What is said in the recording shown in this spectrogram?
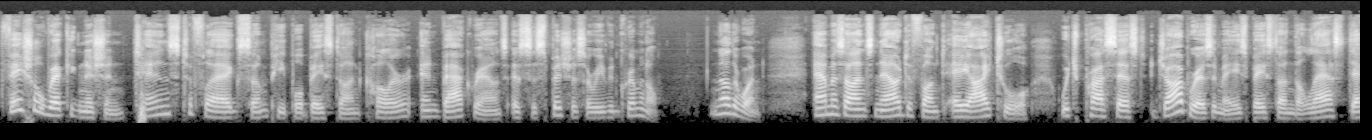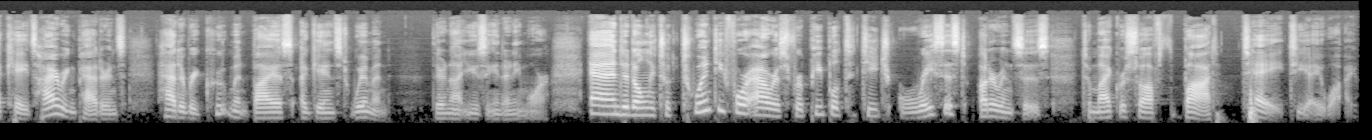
Facial recognition tends to flag some people based on color and backgrounds as suspicious or even criminal. Another one. Amazon's now defunct AI tool, which processed job resumes based on the last decade's hiring patterns, had a recruitment bias against women. They're not using it anymore. And it only took 24 hours for people to teach racist utterances to Microsoft's bot, Tay, T-A-Y.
